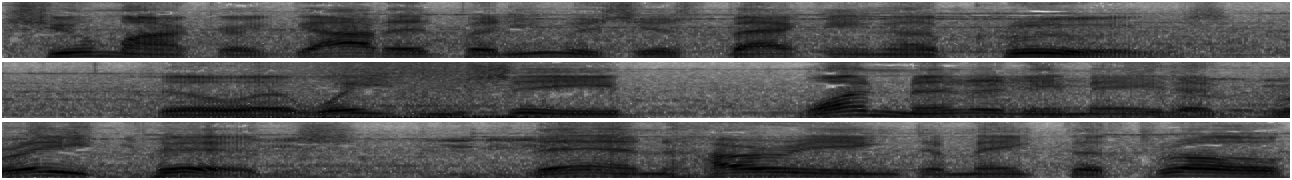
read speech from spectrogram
Schumaker got it, but he was just backing up Cruz. So uh, wait and see. One minute he made a great pitch. Then, hurrying to make the throw,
